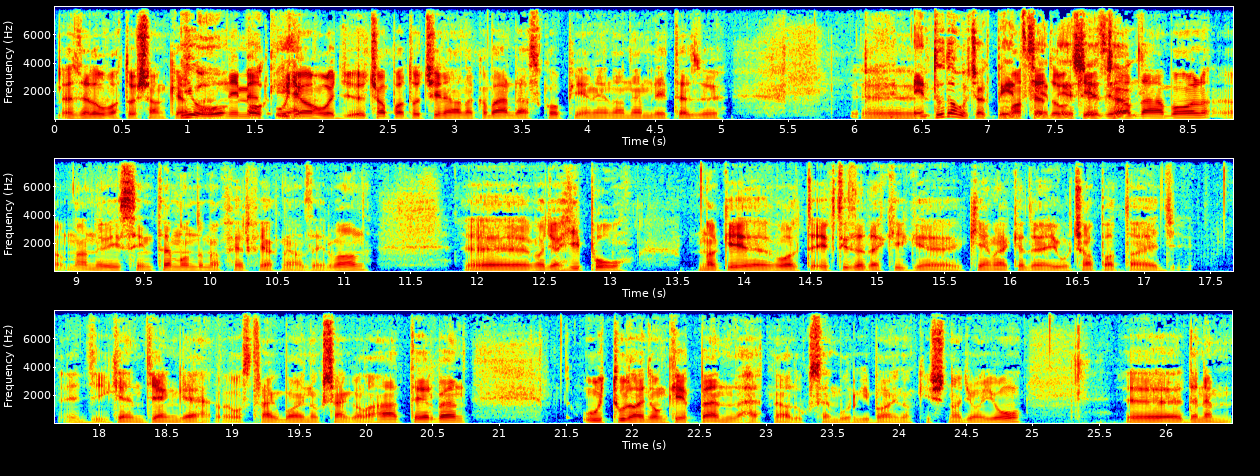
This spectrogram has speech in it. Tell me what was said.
ezzel óvatosan kell Jó, bánni, mert oké. úgy, ahogy csapatot csinálnak a Bárdás Skopjénél a nem létező Én tudom, hogy csak Macedón pénzkérdés, csak kézilabdából, már női szinten mondom, a férfiaknál azért van, vagy a Hipónak volt évtizedekig kiemelkedően jó csapata egy, egy igen gyenge osztrák bajnoksággal a háttérben. Úgy tulajdonképpen lehetne a luxemburgi bajnok is nagyon jó, de nem,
